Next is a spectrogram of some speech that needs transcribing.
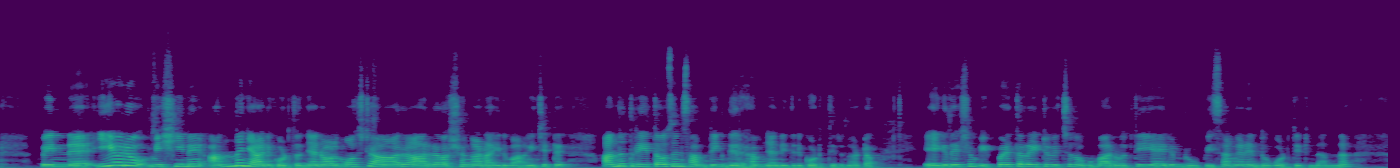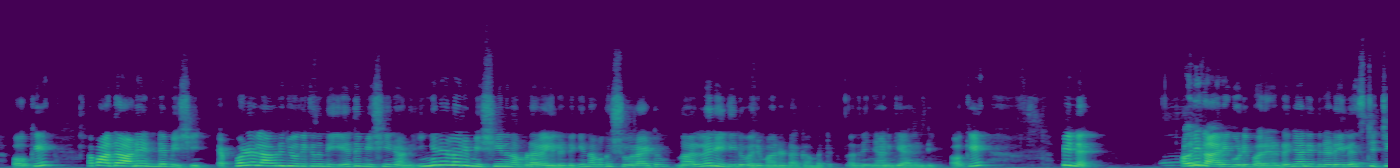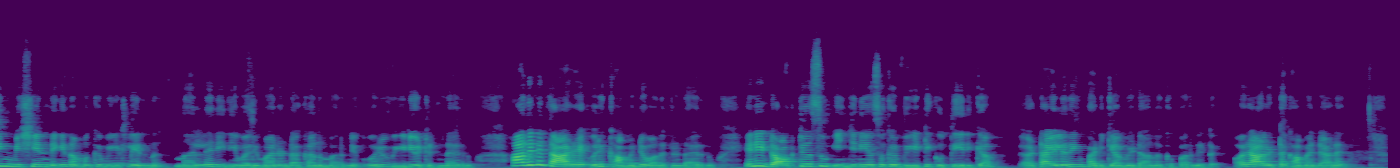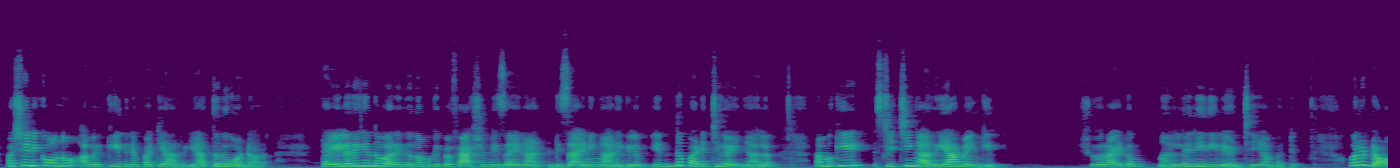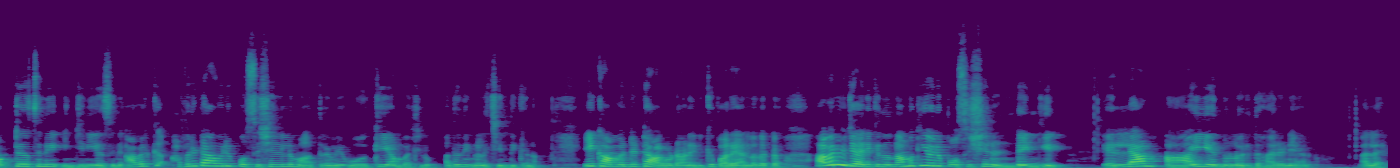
പിന്നെ ഈ ഒരു മെഷീന് അന്ന് ഞാൻ കൊടുത്തത്. ഞാൻ ഓൾമോസ്റ്റ് ആറ് ആറര വർഷം കാണാം ഇത് വാങ്ങിച്ചിട്ട് അന്ന് ത്രീ തൗസൻഡ് സംതിങ് ദിർഹം ഞാൻ ഇതിന് കൊടുത്തിരുന്നു കേട്ടോ. ഏകദേശം ഇപ്പോഴത്തെ റേറ്റ് വെച്ച് നോക്കുമ്പോൾ അറുപത്തി അയ്യായിരം റുപ്പീസ് അങ്ങനെ എന്തോ കൊടുത്തിട്ടുണ്ട് അന്ന്. ഓക്കെ അപ്പോൾ അതാണ് എന്റെ മെഷീൻ എപ്പോഴും എല്ലാവരും ചോദിക്കുന്നുണ്ട് ഏത് മെഷീനാണ് ഇങ്ങനെയുള്ള ഒരു മെഷീൻ നമ്മുടെ കയ്യിലുണ്ടെങ്കിൽ നമുക്ക് ഷുവറായിട്ടും നല്ല രീതിയിൽ വരുമാനം ഉണ്ടാക്കാൻ പറ്റും. അതിന് ഞാൻ ഗ്യാരണ്ടി ഓക്കെ പിന്നെ ഒരു കാര്യം കൂടി പറയാണ്ട് ഞാൻ ഇതിനിടയിൽ സ്റ്റിച്ചിങ് മെഷീൻ ഉണ്ടെങ്കിൽ നമുക്ക് വീട്ടിലിരുന്ന് നല്ല രീതിയിൽ വരുമാനം ഉണ്ടാക്കാമെന്നും പറഞ്ഞ് ഒരു വീഡിയോ ഇട്ടിട്ടുണ്ടായിരുന്നു. അതിന് താഴെ ഒരു കമന്റ് വന്നിട്ടുണ്ടായിരുന്നു. ഇനി ഡോക്ടേഴ്സും എഞ്ചിനീയേഴ്സും ഒക്കെ വീട്ടിൽ കുത്തിയിരിക്കാം ടൈലറിങ് പഠിക്കാൻ വിടാമെന്നൊക്കെ പറഞ്ഞിട്ട്. ഒരാളിട്ട കമന്റാണ് പക്ഷെ എനിക്ക് തോന്നുന്നു അവർക്ക് ഇതിനെപ്പറ്റി അറിയാത്തത് കൊണ്ടാണ്. ടൈലറിംഗ് എന്ന് പറയുന്നത് നമുക്കിപ്പോൾ ഫാഷൻ ഡിസൈൻ ഡിസൈനിങ് ആണെങ്കിലും എന്ത് പഠിച്ചു കഴിഞ്ഞാലും നമുക്ക് ഈ സ്റ്റിച്ചിങ് അറിയാമെങ്കിൽ ഷുവറായിട്ടും നല്ല രീതിയിൽ ഏൺ ചെയ്യാൻ പറ്റും. ഒരു ഡോക്ടേഴ്സിന് എഞ്ചിനീയേഴ്സിന് അവർക്ക് അവരുടെ ആ ഒരു പൊസിഷനിൽ മാത്രമേ വർക്ക് ചെയ്യാൻ പറ്റുള്ളൂ. അത് നിങ്ങൾ ചിന്തിക്കണം. ഈ കമന്റ് ഇട്ട ആളോടാണ് എനിക്ക് പറയാനുള്ളത് കേട്ടോ അവർ വിചാരിക്കുന്നത് നമുക്ക് ഈ ഒരു പൊസിഷൻ ഉണ്ടെങ്കിൽ എല്ലാം ആയി എന്നുള്ളൊരു ധാരണയാണ്. അല്ലേ?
